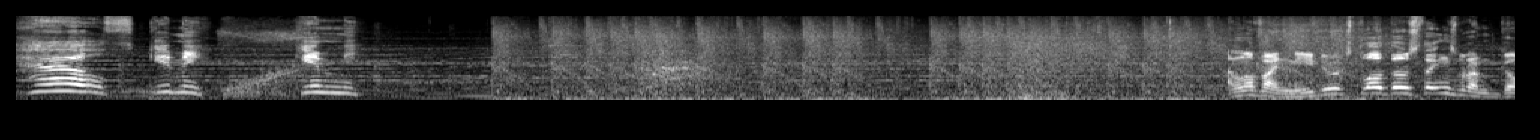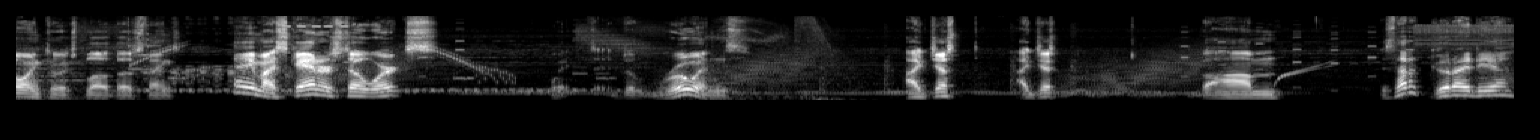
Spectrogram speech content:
Health! Gimme! Gimme! I don't know if I need to explode those things, but I'm going to explode those things. Hey, my scanner still works. Wait, the ruins. I just, I just, um, is that a good idea?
